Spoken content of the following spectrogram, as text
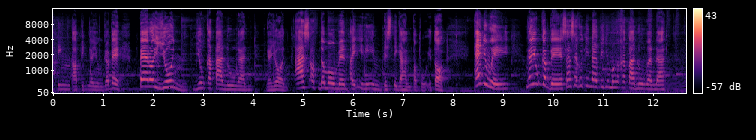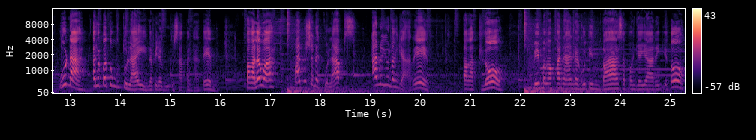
ating topic ngayong gabi. Pero yun yung katanungan ngayon. As of the moment ay iniimbestigahan pa po ito. Anyway, ngayong gabi, sasagutin natin yung mga katanungan na Una, ano ba tong tulay na pinag-uusapan natin? Pangalawa, paano siya nag-collapse? Ano yung nangyari? Pangatlo, may mga pananagutin ba sa pangyayaring ito?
